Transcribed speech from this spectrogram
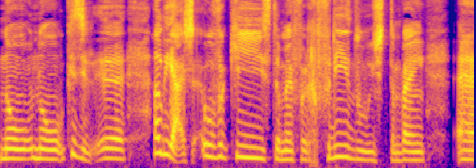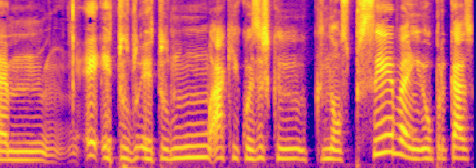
não, não, quer dizer, uh, aliás, houve aqui, isso também foi referido, isto também um, ehm, é, é, tudo, é tudo, há aqui coisas que, que não se percebem. Eu, por acaso,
